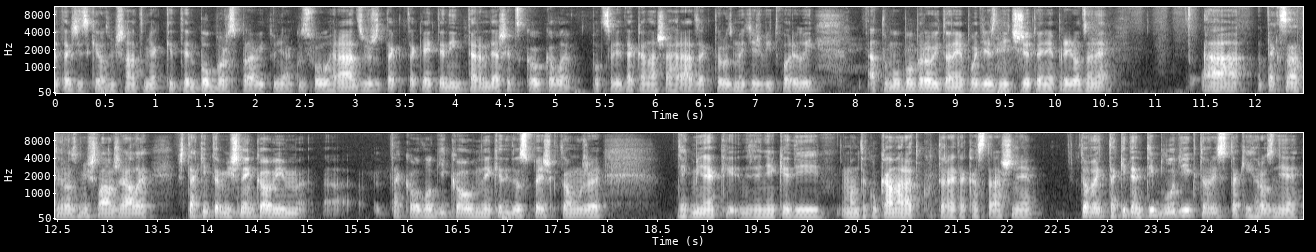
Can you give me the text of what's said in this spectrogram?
ja tak vždy rozmýšľam nad tým, keď ten Bobor spraví tu nejakú svoju hrádzu, že tak, tak aj ten internet a všetko okolo je v podstate taká naša hrádza, ktorú sme tiež vytvorili a tomu Boborovi to nepôjde zničiť, že to je neprirodzené. A tak som na tým rozmýšľal, že ale že takýmto myšlienkovým takou logikou niekedy dospieš k tomu, že jak mi nejaký, niekedy, mám takú kamarátku, ktorá je taká strašne, to je taký ten typ ľudí, ktorí sú takí hrozne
